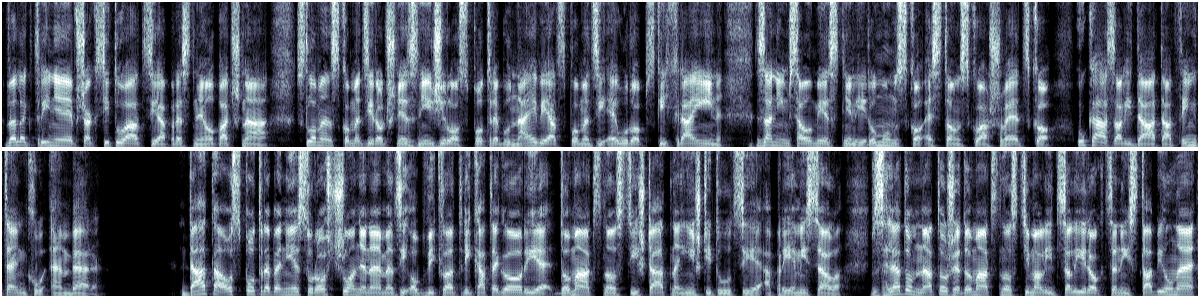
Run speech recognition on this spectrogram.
V elektríne je však situácia presne opačná. Slovensko medziročne znížilo spotrebu najviac pomedzi európskych krajín. Za ním sa umiestnili Rumunsko, Estonsko a Švédsko. Ukázali dáta think tanku Ember. Dáta o spotrebe nie sú rozčlenené medzi obvykle tri kategórie domácnosti, štátne inštitúcie a priemysel. Vzhľadom na to, že domácnosti mali celý rok ceny stabilné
